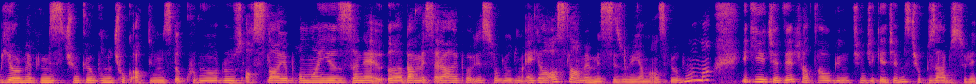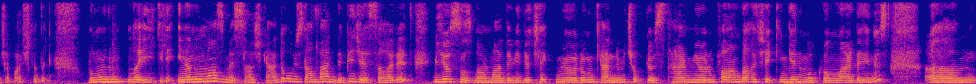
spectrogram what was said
Biliyorum hepimiz çünkü bunu çok aklımızda kuruyoruz. Asla yapamayız. Hani e, ben mesela hep öyle söylüyordum. Ela asla memesiz uyuyamaz diyordum ama iki gecedir hatta bugün üçüncü gecemiz çok güzel bir sürece başladık. Bununla ilgili inanılmaz mesaj geldi. O yüzden ben de bir cesaret biliyorsunuz normalde video çekmiyorum. Kendimi çok göstermiyorum falan daha çekingenim o konularda henüz. Am,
